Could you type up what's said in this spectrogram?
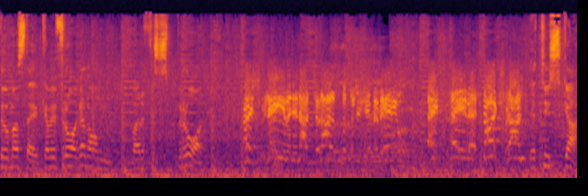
dummaste. Kan vi fråga någon vad är det för språk? Es lebe die nationalsozialistische Bewegung! Es lebe Deutschland! Det är tyska.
